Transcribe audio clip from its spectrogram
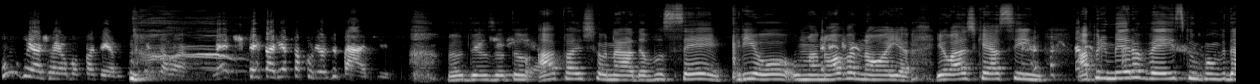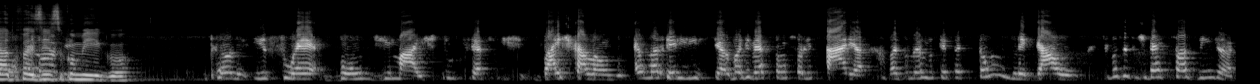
Vamos ver a Joelma fazendo. Ela, né, despertaria essa curiosidade. Meu Deus, eu, eu tô apaixonada. Você criou uma nova noia. Eu acho que é assim, a primeira vez que um convidado faz isso comigo. Isso é bom demais. Tudo certo vai escalando. É uma delícia, é uma diversão solitária, mas ao mesmo tempo é tão legal que você se diverte sozinha.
